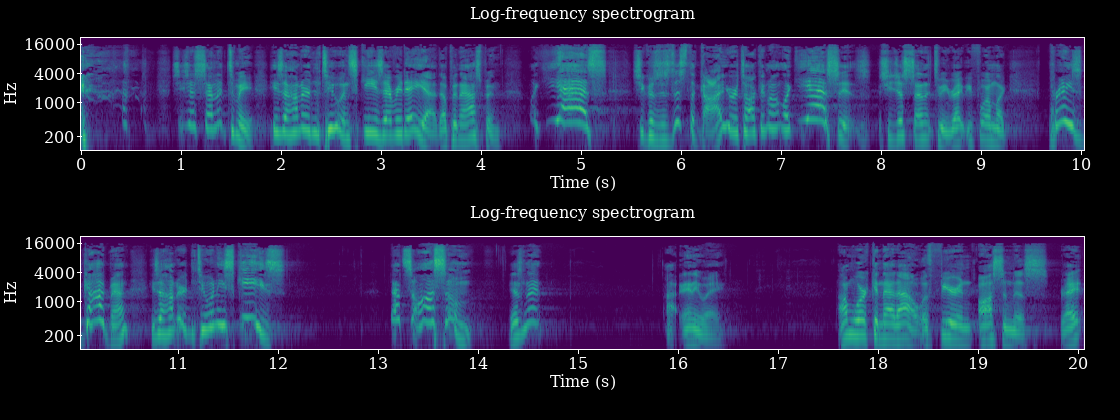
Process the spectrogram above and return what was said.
She just sent it to me. He's 102 and skis every day yet up in Aspen. I'm like, yes. She goes, is this the guy you were talking about? I'm like, yes. She just sent it to me right before. I'm like, praise God, man. He's 102 and he skis. That's awesome, isn't it? Uh, anyway, I'm working that out with fear and awesomeness, right?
